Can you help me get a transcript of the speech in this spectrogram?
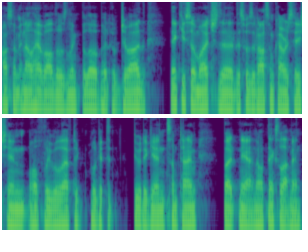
Awesome, and I'll have all those linked below. But uh, Jawad, thank you so much. The, this was an awesome conversation. Hopefully, we'll have to we'll get to do it again sometime. But yeah, no, thanks a lot, man.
